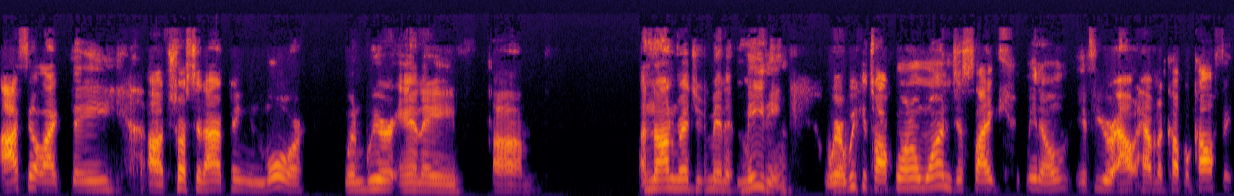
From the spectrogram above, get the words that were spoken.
I felt like they uh, trusted our opinion more when we were in a um, a non-regimented meeting where we could talk one-on-one just like you know if you were out having a cup of coffee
